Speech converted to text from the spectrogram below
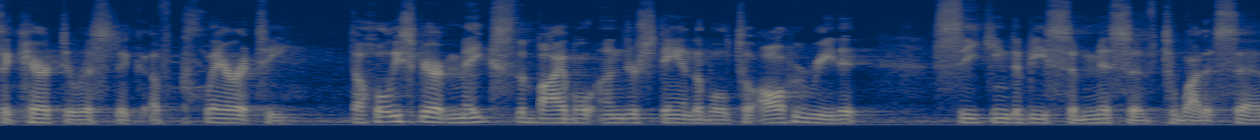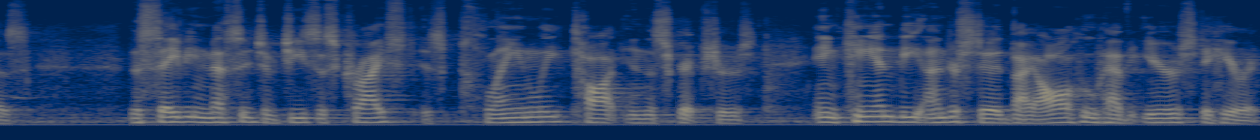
the characteristic of clarity. The Holy Spirit makes the Bible understandable to all who read it, seeking to be submissive to what it says. The saving message of Jesus Christ is plainly taught in the Scriptures and can be understood by all who have ears to hear it.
